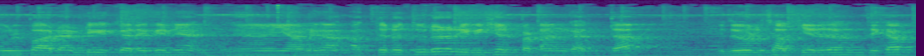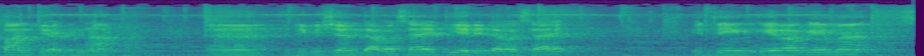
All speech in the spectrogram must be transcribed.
මුල් පාඩන්ටික කරගෙන යන අතරතුර රිවිෂන් පටන් ගත්තා. එතවට සතිය දස දෙකක් පන්තිවටන රිවිෂන් දවසයි තිේරි දවසයි. ඉතින් ඒවගේම ස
